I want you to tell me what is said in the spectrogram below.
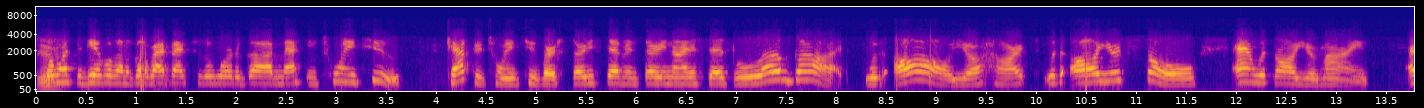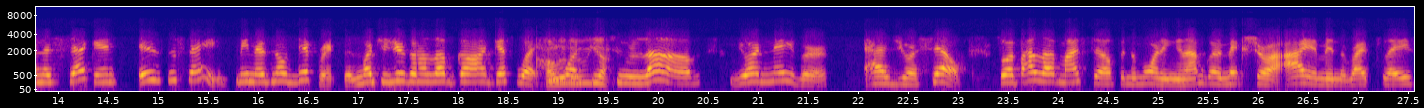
Yeah. So once again, we're going to go right back to the Word of God, Matthew 22, chapter 22, verse 37 and 39. It says, Love God with all your heart, with all your soul, and with all your mind. And the second is the same. I mean, there's no difference. As much as you're going to love God, guess what? He wants you to love your neighbor as yourself. So if I love myself in the morning and I'm going to make sure I am in the right place,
